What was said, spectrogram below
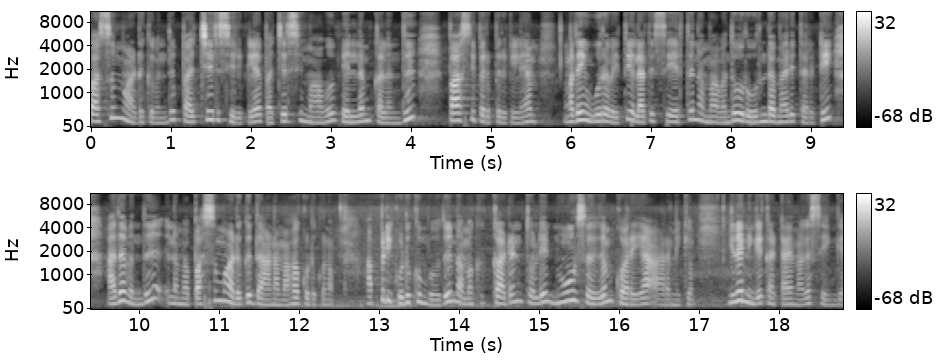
பசு மாடுக்கு வந்து பச்சரிசி இருக்கு இல்லையா? பச்சரிசி மாவு வெல்லம் கலந்து பாசிப்பருப்பு இருக்கு இல்லையா? அதையும் ஊற வைத்து எல்லாத்தையும் சேர்த்து நம்ம வந்து ஒரு உருண்டை மாதிரி திரட்டி அதை வந்து நம்ம பசுமாடுக்கு தானமாக கொடுக்கணும். அப்படி கொடுக்கும்போது நமக்கு கடன் தொல்லை நூறு சதவீதம் குறைய ஆரம்பிக்கும். இதை நீங்கள் கட்டாயமாக செய்யுங்க.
